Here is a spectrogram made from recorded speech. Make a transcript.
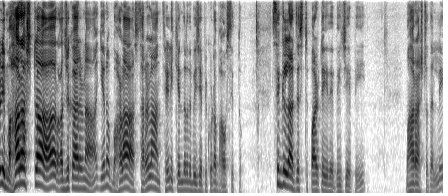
ನೋಡಿ, ಮಹಾರಾಷ್ಟ್ರ ರಾಜಕಾರಣ ಏನೋ ಬಹಳ ಸರಳ ಅಂಥೇಳಿ ಕೇಂದ್ರದ ಬಿ ಜೆ ಪಿ ಕೂಡ ಭಾವಿಸಿತ್ತು. ಸಿಂಗಲ್ ಲಾರ್ಜೆಸ್ಟ್ ಪಾರ್ಟಿ ಇದೆ ಬಿ ಜೆ ಪಿ ಮಹಾರಾಷ್ಟ್ರದಲ್ಲಿ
